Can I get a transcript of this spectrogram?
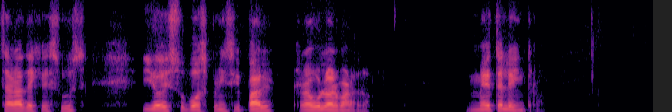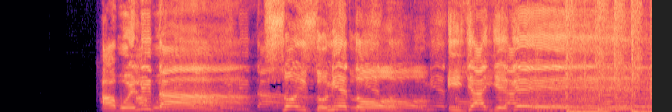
Sara de Jesús y hoy su voz principal, Raúl Alvarado. Métele intro. Abuelita, soy tu nieto, y ya llegué.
